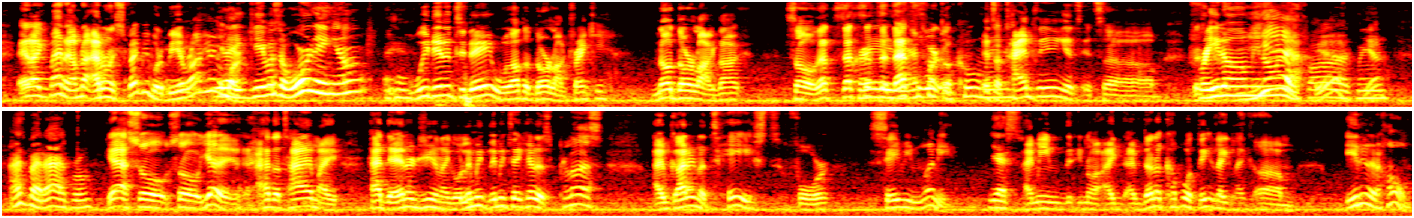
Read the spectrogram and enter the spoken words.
and like, man, I'm not. I don't expect people to be around here You anymore. like, gave us a warning, you know. We did it today without the door lock, Frankie. No door lock, dog. So that's that's Crazy. that's, that's, That's where cool, it's a time thing. It's it's a freedom, you know, Yeah, fuck, yeah, man. yeah. That's badass, bro. Yeah, so so yeah, I had the time, I had the energy, and I go, let me let me take care of this. Plus, I've gotten a taste for saving money. Yes. I mean, you know, I, I've done a couple of things like like um, eating at home.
